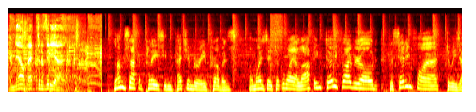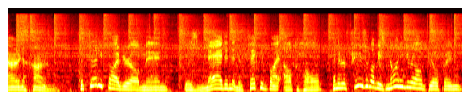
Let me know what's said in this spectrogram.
And now back to the video. Lumsaka police in Prachinburi province on Wednesday took away a laughing 35 year old for setting fire to his own home. The 35 year old man was maddened and affected by alcohol and the refusal of his 90 year old girlfriend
